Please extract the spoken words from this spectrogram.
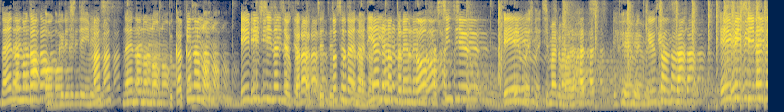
なえなのがお送りしています。なえなののブカピナノ ABC ラジオから Z 世代のリアルなトレンドを発信中。AM1008 FM933 ABC ラジ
